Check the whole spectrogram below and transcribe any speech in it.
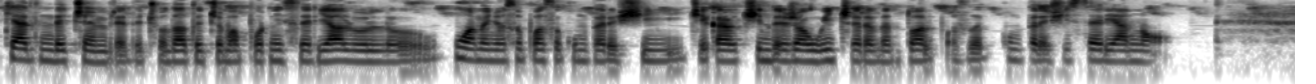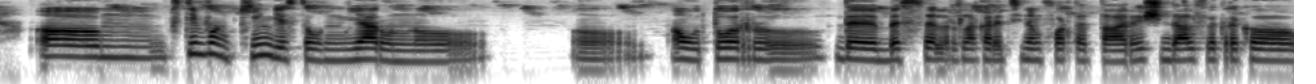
chiar din decembrie. Deci odată ce va porni serialul, uh, oamenii o să poată să cumpere și cei care au citit deja Witcher eventual pot să cumpere și seria nouă. Um, Stephen King este un, iar un uh, autor de bestsellers la care ținem foarte tare și de altfel cred că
